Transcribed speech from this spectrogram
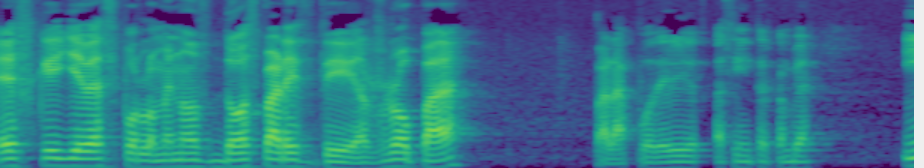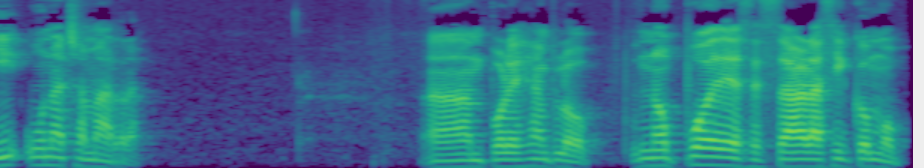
es que lleves por lo menos dos pares de ropa para poder así intercambiar y una chamarra. Por ejemplo, no puedes estar así como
